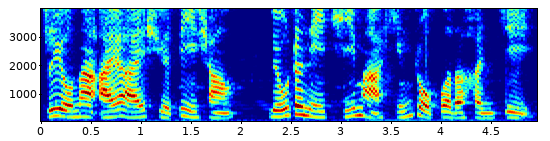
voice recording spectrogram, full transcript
只有那皑皑雪地上留着你骑马行走过的痕迹。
